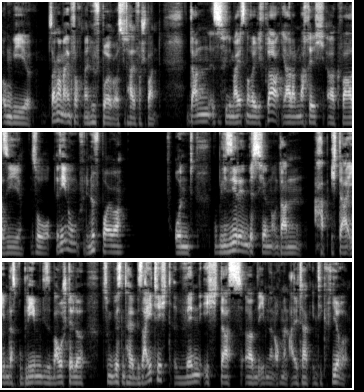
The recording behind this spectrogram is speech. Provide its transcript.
irgendwie, sagen wir mal einfach, mein Hüftbeuger ist total verspannt, dann ist es für die meisten relativ klar, ja, dann mache ich äh, quasi so Dehnung für den Hüftbeuger und mobilisiere ihn ein bisschen und dann habe ich da eben das Problem, diese Baustelle zum gewissen Teil beseitigt, wenn ich das ähm, eben dann auch in meinen Alltag integriere.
